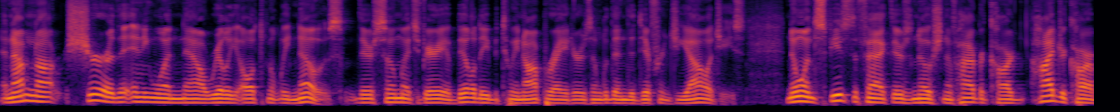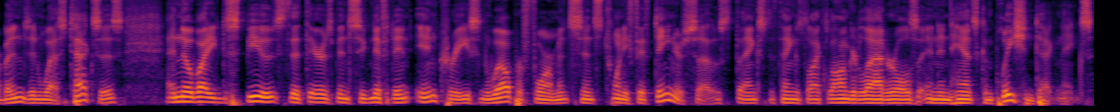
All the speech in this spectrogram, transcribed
And I'm not sure that anyone now really ultimately knows. There's so much variability between operators and within the different geologies. No one disputes the fact there's a notion of hydrocarbons in West Texas, and nobody disputes that there has been significant increase in well performance since 2015 or so, thanks to things like longer laterals and enhanced completion techniques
